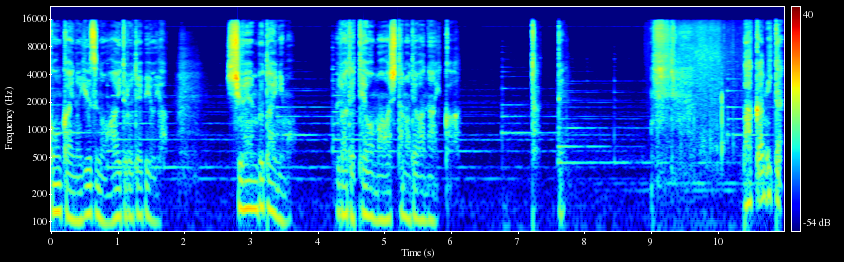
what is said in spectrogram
今回のゆずのアイドルデビューや主演舞台にも裏で手を回したのではないか。だって。バカみたい。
